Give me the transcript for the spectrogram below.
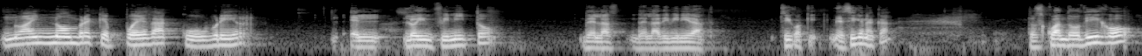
no hay nombre que pueda cubrir el, lo infinito de la, de la divinidad. Sigo aquí. ¿Me siguen acá? Entonces, cuando digo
